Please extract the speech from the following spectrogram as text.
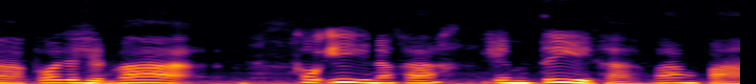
ค่ะ ก็จะเห็นว่าเก้าอี้นะคะ empty ค่ะ ว่างเปล่า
